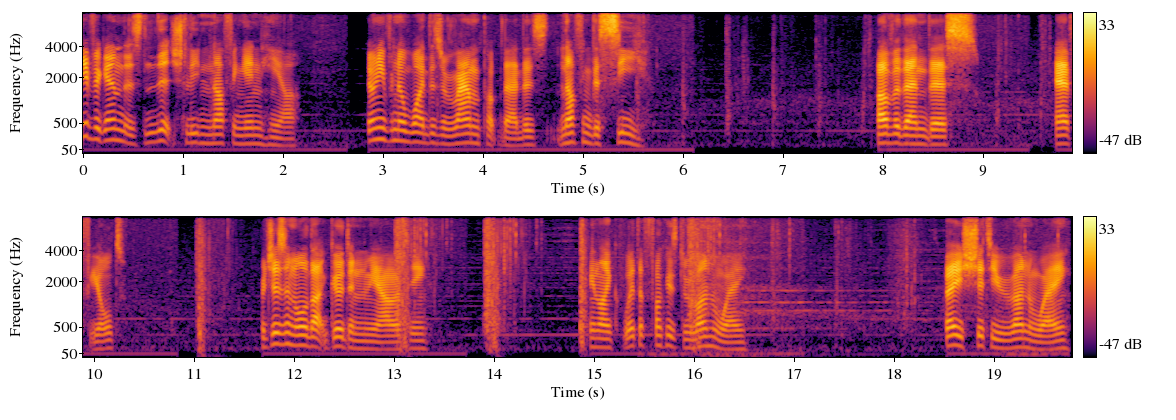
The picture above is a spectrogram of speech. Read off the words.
Keep again, there's literally nothing in here. Don't even know why there's a ramp up there. There's nothing to see. Other than this airfield. Which isn't all that good in reality. I mean, like, where the fuck is the runway? Very shitty runway.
